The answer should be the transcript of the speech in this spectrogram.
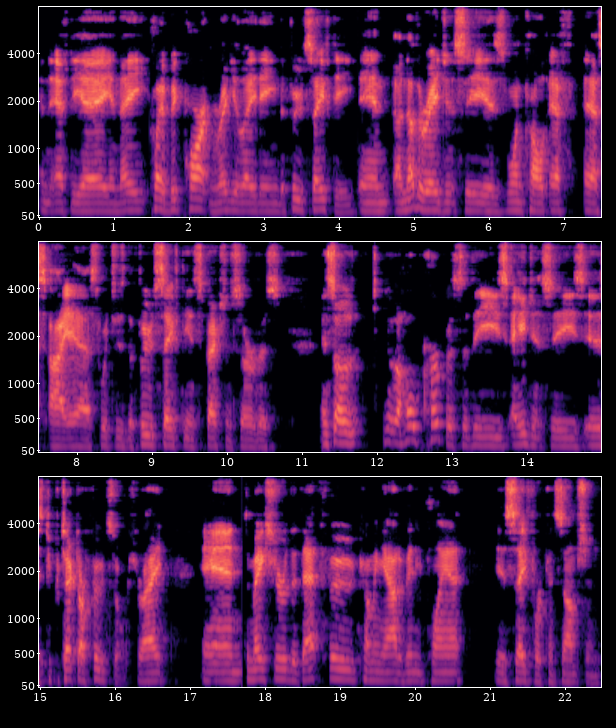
and the FDA, and they play a big part in regulating the food safety. And another agency is one called FSIS, which is the Food Safety Inspection Service. And so, you know, the whole purpose of these agencies is to protect our food source, right? And to make sure that that food coming out of any plant is safe for consumption.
